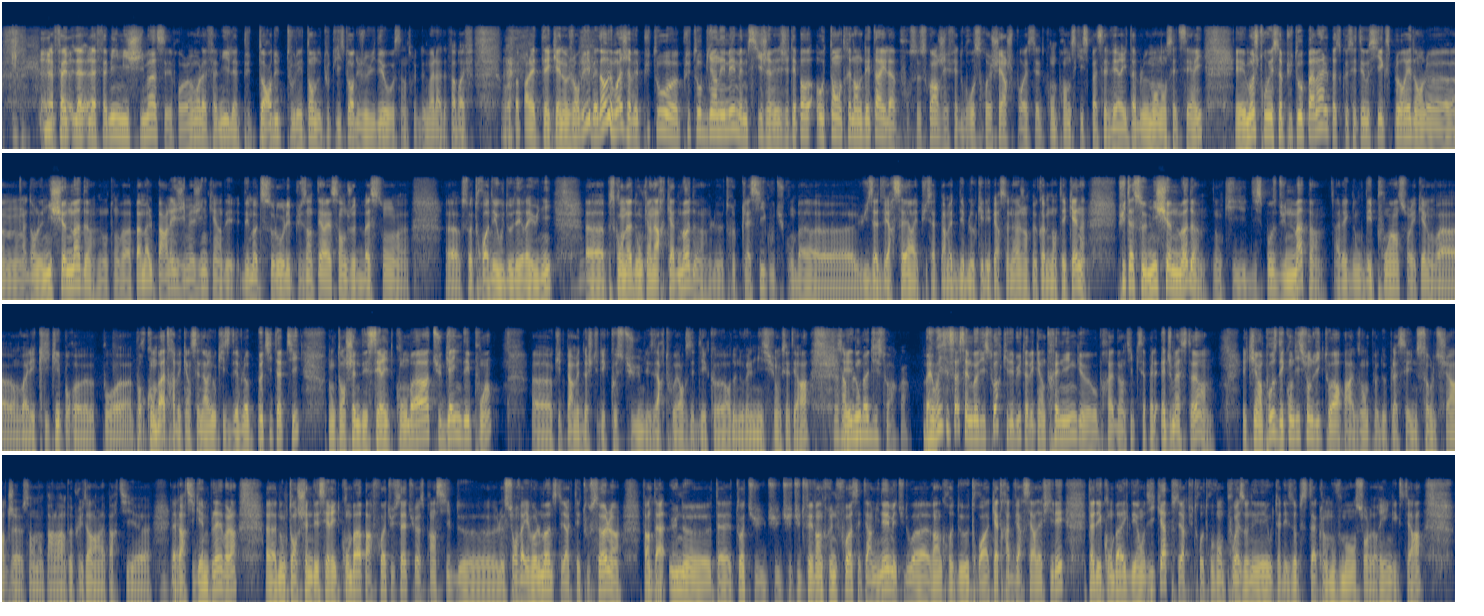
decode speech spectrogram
La, fa- la, la famille Mishima, c'est probablement la famille la plus tordue de tous les temps de toute l'histoire du jeu vidéo. C'est un truc de malade. Enfin bref, on va pas parler de Tekken aujourd'hui. Mais non, mais moi j'avais plutôt euh, plutôt bien aimé, même si j'avais j'étais pas autant entré dans le détail là pour ce soir. J'ai fait de grosses recherches pour essayer de comprendre ce qui se passait véritablement dans cette série. Et moi je trouvais ça plutôt pas mal parce que c'était aussi exploré dans le dans le Mission Mode dont on va pas mal parler parler, j'imagine, qui est un des, des modes solo les plus intéressants de jeux de baston, euh, euh, que ce soit 3D ou 2D réunis. Euh, parce qu'on a donc un arcade mode, le truc classique où tu combats euh, 8 adversaires et puis ça te permet de débloquer des personnages, un peu comme dans Tekken. Puis tu as ce mission mode, donc qui dispose d'une map avec donc des points sur lesquels on va on va aller cliquer pour euh, pour euh, pour combattre avec un scénario qui se développe petit à petit. Donc tu enchaînes des séries de combats, tu gagnes des points euh, qui te permettent d'acheter des costumes, des artworks, des décors, de nouvelles missions, etc. C'est un Et peu donc- le mode histoire, quoi. Ben oui, c'est ça, c'est le mode histoire qui débute avec un training euh, auprès d'un type qui s'appelle Edgemaster et qui impose des conditions de victoire, par exemple de placer une Soul Charge, ça on en parlera un peu plus tard dans la partie euh, la partie gameplay, voilà. Euh, donc t'enchaînes des séries de combats, parfois tu sais, tu as ce principe de le survival mode, c'est-à-dire que t'es tout seul. Enfin t'as une, toi tu, tu, tu, tu te fais vaincre une fois, c'est terminé, mais tu dois vaincre deux, trois, quatre adversaires d'affilée. T'as des combats avec des handicaps, c'est-à-dire que tu te retrouves empoisonné ou t'as des obstacles en mouvement sur le ring, etc.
